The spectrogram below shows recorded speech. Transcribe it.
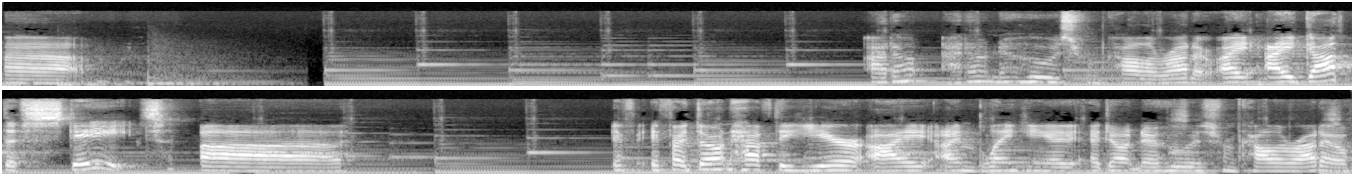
Um, I don't. I don't know who was from Colorado. I I got the state. Uh, if, if I don't have the year, I, I'm blanking. I, I don't know who is from Colorado.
